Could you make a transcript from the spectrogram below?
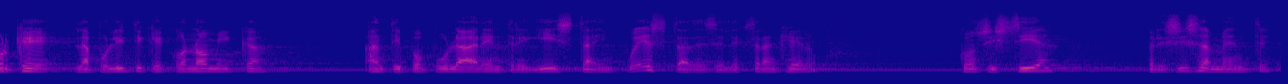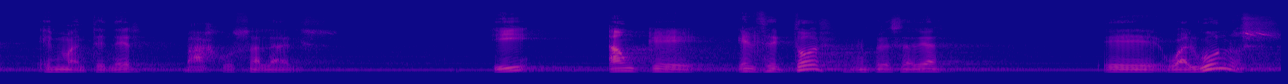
porque la política económica antipopular, entreguista, impuesta desde el extranjero, consistía precisamente en mantener bajos salarios. Y aunque el sector empresarial eh, o algunos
